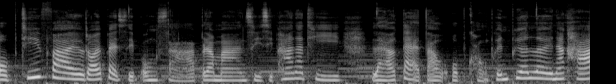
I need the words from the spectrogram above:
อบที่ไฟ 180 องศาประมาณ 45 นาที แล้วแต่เตาอบของเพื่อนๆเลยนะคะ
